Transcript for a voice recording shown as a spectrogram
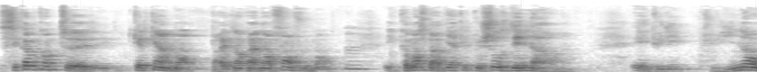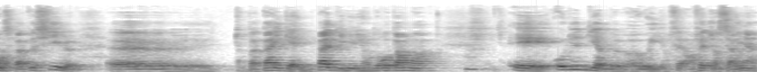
c'est comme quand euh, quelqu'un ment. Par exemple, un enfant vous ment. Mm. Il commence par dire quelque chose d'énorme. Et tu dis, tu dis non, c'est pas possible. Euh, ton papa, il gagne pas 10 millions d'euros par mois. Mm. Et au lieu de dire, bah, oui, en fait, en fait j'en sais rien,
